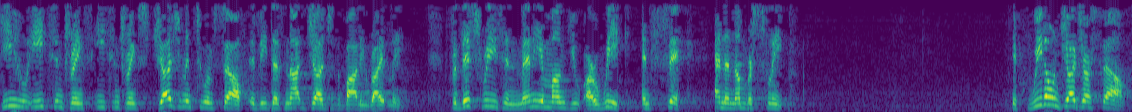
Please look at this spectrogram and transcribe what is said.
he who eats and drinks, eats and drinks judgment to himself if he does not judge the body rightly. For this reason, many among you are weak and sick, and a number sleep. If we don't judge ourselves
